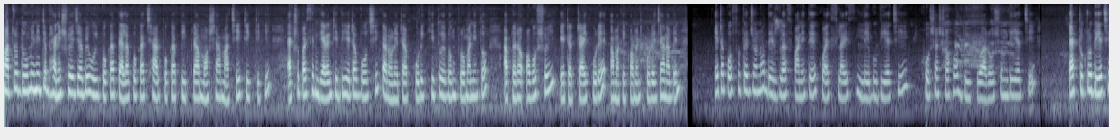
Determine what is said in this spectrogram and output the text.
মাত্র দু মিনিটে ভ্যানিশ হয়ে যাবে উই পোকা, তেলা পোকা ছাড় পোকা, পিঁপড়া, মশা, মাছি, টিকটিকি। একশো পার্সেন্ট গ্যারান্টি দিয়ে এটা বলছি, কারণ এটা পরীক্ষিত এবং প্রমাণিত। আপনারা অবশ্যই এটা ট্রাই করে আমাকে কমেন্ট করে জানাবেন। এটা প্রস্তুতের জন্য দেড় গ্লাস পানিতে কয়েক স্লাইস লেবু দিয়েছি, খোসা সহ দুই কোয়া রসুন দিয়েছি। এক টুকরো দিয়েছি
